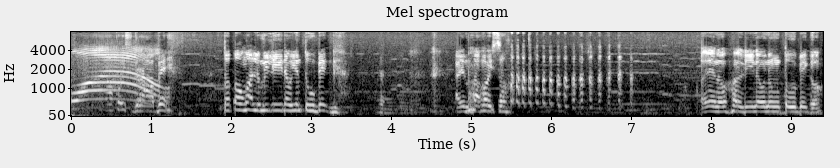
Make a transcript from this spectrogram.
Mga koys, grabe. Totoo nga, lumilinaw yung tubig. Ayun mga koys, oh. Ayun, oh, ang linaw ng tubig, oh.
